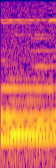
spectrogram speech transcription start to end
you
